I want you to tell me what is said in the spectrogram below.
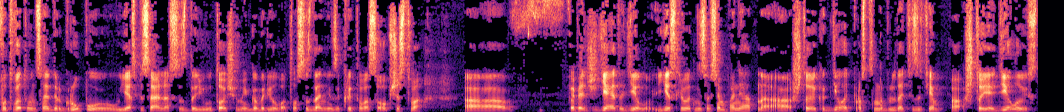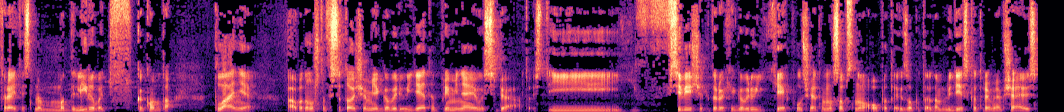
вот в эту инсайдер-группу я специально создаю то, о чем я говорил, вот о создании закрытого сообщества. Опять же, я это делаю. Если вот не совсем понятно, а что и как делать, просто наблюдайте за тем, а, что я делаю, и старайтесь моделировать в каком-то плане, а, потому что все то, о чем я говорю, я это применяю у себя. То есть и все вещи, о которых я говорю, я их получаю там, из собственного опыта, из опыта там, людей, с которыми общаюсь,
